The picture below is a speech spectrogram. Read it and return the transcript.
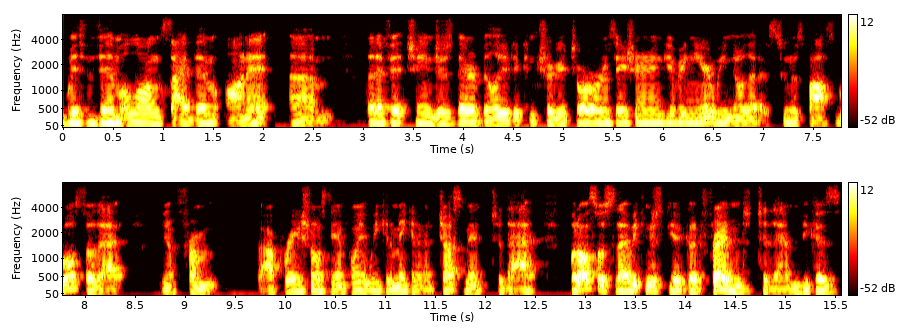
with them alongside them on it um, that if it changes their ability to contribute to our organization in a given year we know that as soon as possible so that you know from the operational standpoint we can make an adjustment to that but also so that we can just be a good friend to them because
